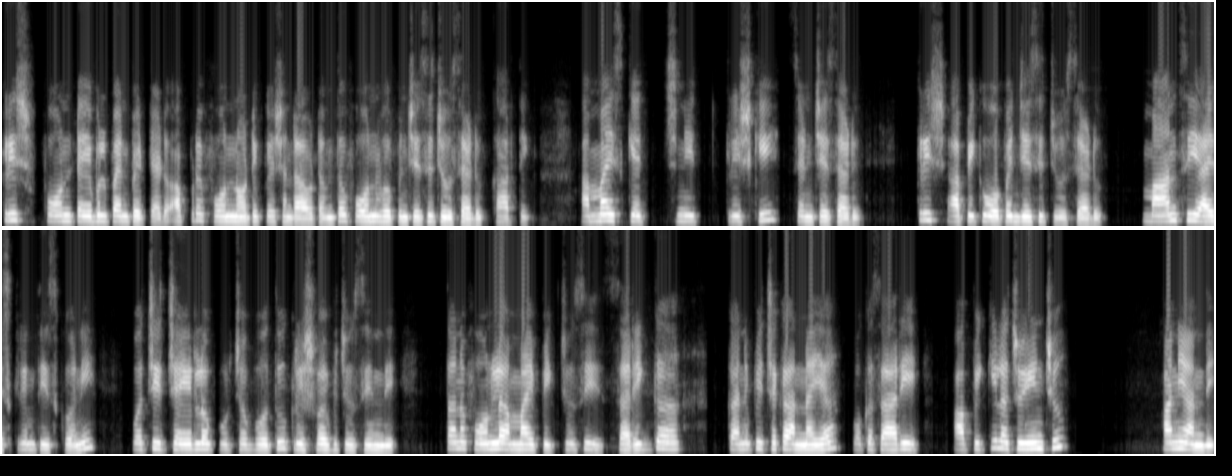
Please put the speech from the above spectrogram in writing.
క్రిష్ ఫోన్ టేబుల్ పైన పెట్టాడు. అప్పుడే ఫోన్ నోటిఫికేషన్ రావడంతో ఫోన్ ఓపెన్ చేసి చూశాడు కార్తిక్. అమ్మాయి స్కెచ్ని క్రిష్కి సెండ్ చేశాడు. క్రిష్ ఆ పిక్ ఓపెన్ చేసి చూశాడు. మాన్సి ఐస్ క్రీమ్ తీసుకొని వచ్చి చైర్లో కూర్చోబోతూ క్రిష్ వైపు చూసింది. తన ఫోన్లో అమ్మాయి పిక్ చూసి సరిగ్గా కనిపించక అన్నయ్య ఒకసారి ఆ పిక్ ఇలా చూయించు అని అంది.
